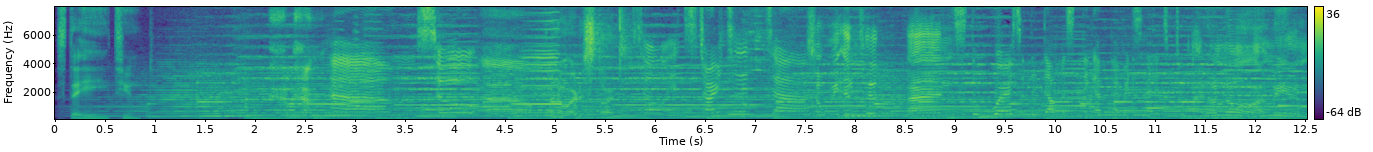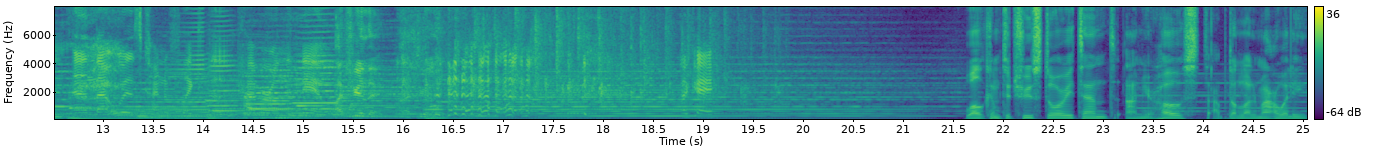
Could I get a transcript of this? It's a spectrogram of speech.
Stay tuned. Um, so, I don't know where to start. so it started. Uh, So we entered, This and is the worst and the dumbest thing I've ever decided to do. I don't know. I mean, and that was kind of like the hammer on the nail. I feel it. I feel it. Okay. Welcome to True Story Tent. I'm your host, Abdullah Al Ma'wali.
